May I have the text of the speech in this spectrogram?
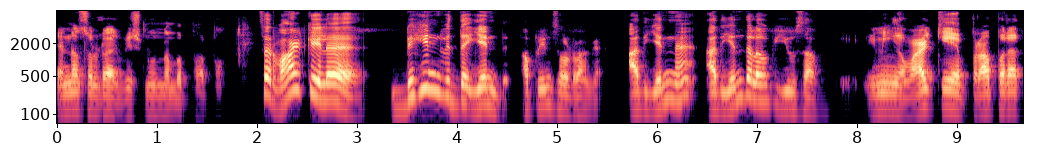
என்ன சொல்றார் விஷ்ணுன்னு நம்ம பார்ப்போம். சார் வாழ்க்கையில பிகின் வித் த எண்ட் அப்படின்னு சொல்றாங்க. அது என்ன? அது எந்த அளவுக்கு யூஸ் ஆகும்? நீங்கள் வாழ்க்கையை ப்ராப்பராக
